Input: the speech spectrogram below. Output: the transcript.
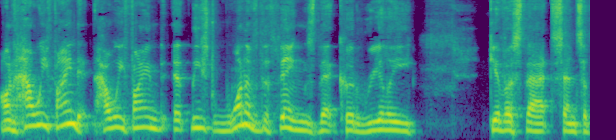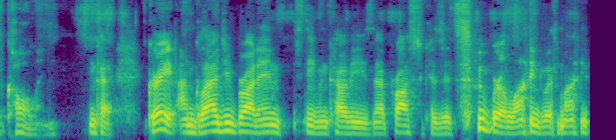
on how we find it? How we find at least one of the things that could really give us that sense of calling Okay, great. I'm glad you brought in Stephen Covey's that process because it's super aligned with mine.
